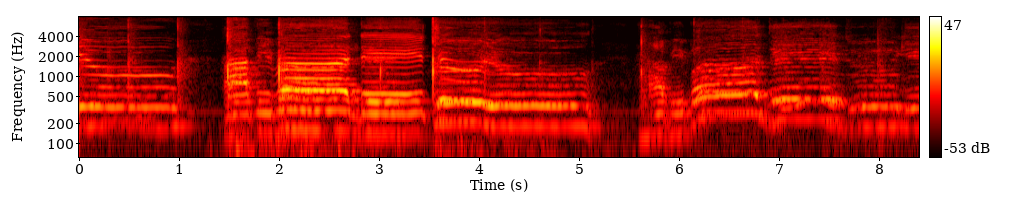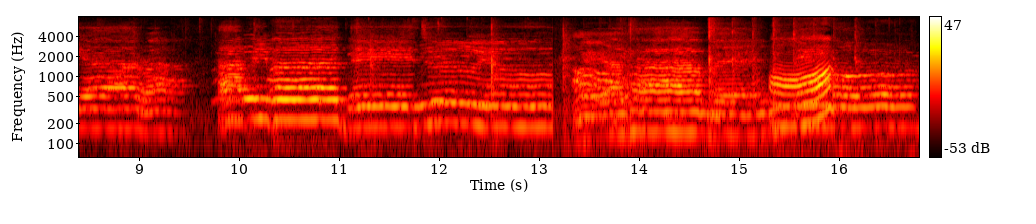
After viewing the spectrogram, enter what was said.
you Happy birthday to you. Happy birthday to Kiara. Happy birthday to you. May I have many more.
